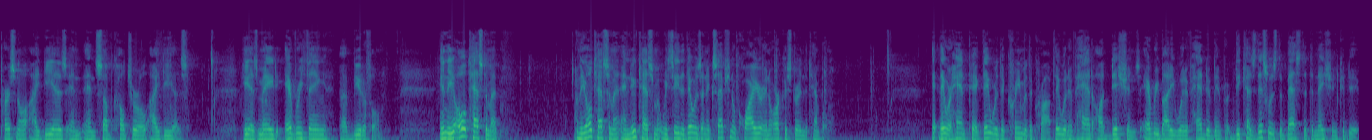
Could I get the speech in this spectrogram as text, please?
personal ideas and, and subcultural ideas. He has made everything uh, beautiful. In the Old Testament, in the Old Testament and New Testament, we see that there was an exceptional choir and orchestra in the temple. They were handpicked. They were the cream of the crop. They would have had auditions. Everybody would have had to have been, because this was the best that the nation could do.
